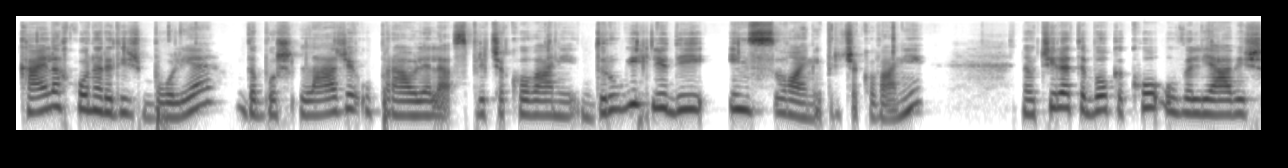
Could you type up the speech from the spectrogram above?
kaj lahko narediš bolje, da boš lažje upravljala s pričakovanji drugih ljudi in svojimi pričakovanji. Naučila te bo, kako uveljaviš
